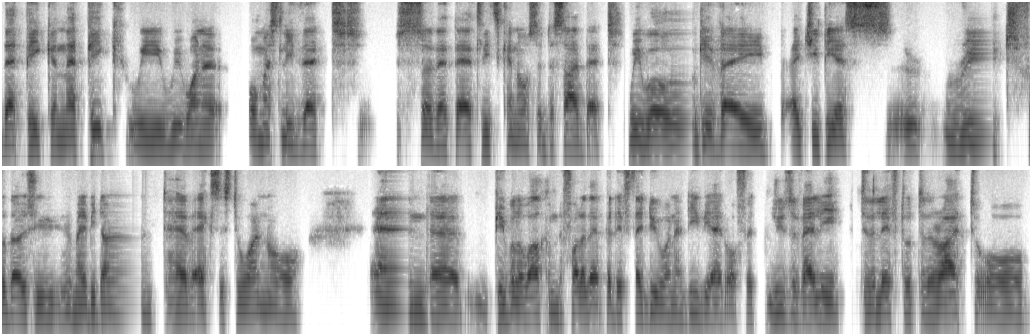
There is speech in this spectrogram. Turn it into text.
that peak and that peak. We we want to almost leave that so that the athletes can also decide that. We will give a, a gps route for those who, who maybe don't have access to one or and uh, people are welcome to follow that. But if they do want to deviate off it use a valley to the left or to the right or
